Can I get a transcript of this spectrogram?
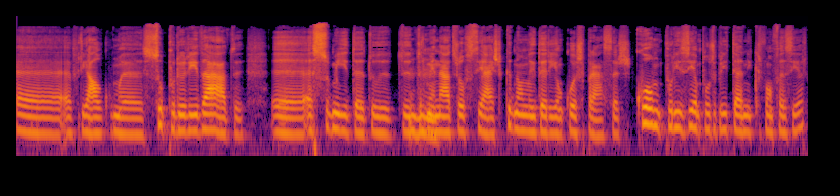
uh, haveria alguma superioridade uh, assumida de, de uhum. determinados oficiais que não lidariam com as praças, como, por exemplo, os britânicos vão fazer,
